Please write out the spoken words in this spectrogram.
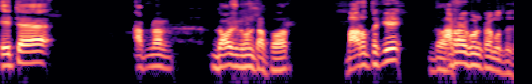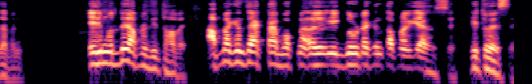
এটা আপনার দশ ঘণ্টা পর। বারো থেকে আঠারো ঘণ্টার মধ্যে যাবেন। এর মধ্যে আপনি দিতে হবে। আপনার কিন্তু একটা বকনা এই গরুটা কিন্তু আপনার ইয়া হয়েছে হিট হয়েছে।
